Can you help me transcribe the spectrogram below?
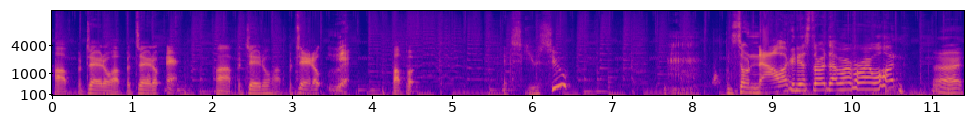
Hot potato, hot potato. Eh. Hot potato, hot potato. Eh. Papa. Excuse you? So now I can just throw it down wherever I want? All right.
